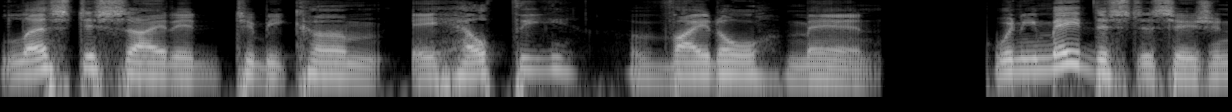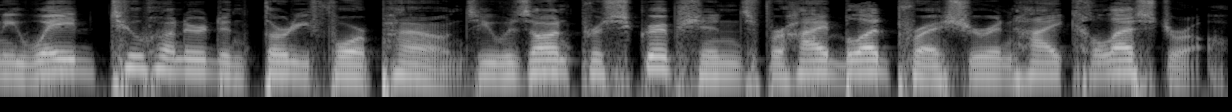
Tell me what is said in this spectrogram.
Les decided to become a healthy, vital man. When he made this decision, he weighed 234 pounds. He was on prescriptions for high blood pressure and high cholesterol.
